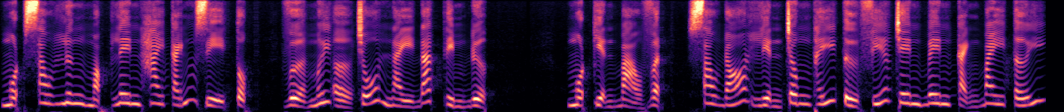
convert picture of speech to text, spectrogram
Một sau lưng mọc lên hai cánh dị tục. Vừa mới ở chỗ này đã tìm được. Một kiện bảo vật. Sau đó liền trông thấy từ phía trên bên cạnh bay tới.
